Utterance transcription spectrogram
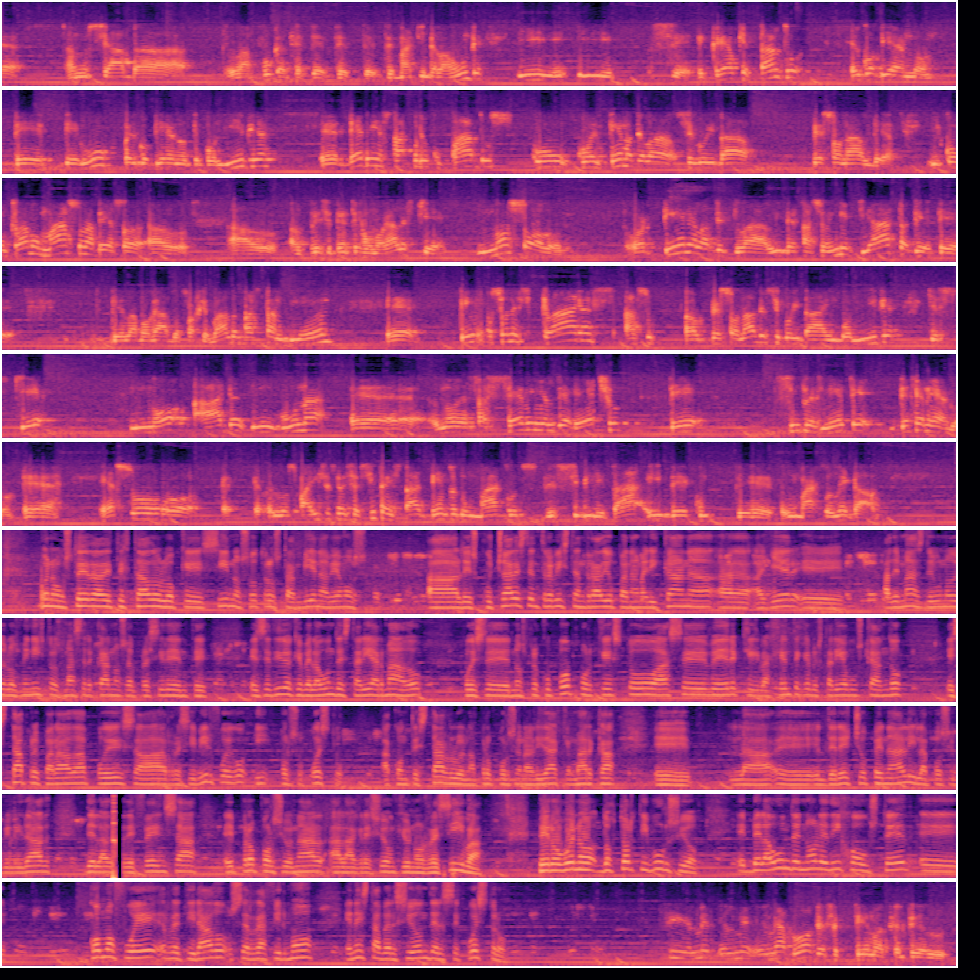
anunciada a fuga de, de, de, de e se, creio que tanto o governo de Peru como o governo de Bolívia eh, devem estar preocupados com, com o tema da segurança personal dele. E conclamo mais uma vez ao, ao, ao presidente Evo Morales que não só ordene a libertação imediata de, de pelo abogado Fajevaldo, mas também é, tem noções claras ao personal de segurança em Bolívia que, que não haja nenhuma, é, não recebem o direito de simplesmente defendê-lo. É, isso, é, os países necessitam estar dentro de um marco de civilidade e de, de um marco legal. Bueno, usted ha detectado lo que sí nosotros también habíamos, al escuchar esta entrevista en Radio Panamericana ayer, eh, además de uno de los ministros más cercanos al presidente, el sentido de que Belaúnde estaría armado, pues eh, nos preocupó porque esto hace ver que la gente que lo estaría buscando está preparada pues a recibir fuego y, por supuesto, a contestarlo en la proporcionalidad que marca... Eh, eh, el derecho penal y la posibilidad de la defensa proporcional a la agresión que uno reciba. Pero bueno, doctor Tiburcio, eh, Belaunde no le dijo a usted cómo fue retirado, se reafirmó en esta versión del secuestro. Sí, él me, habló de ese tema del,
